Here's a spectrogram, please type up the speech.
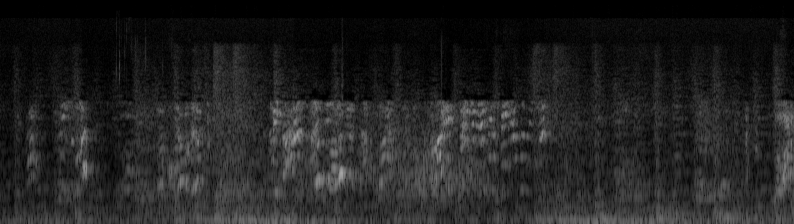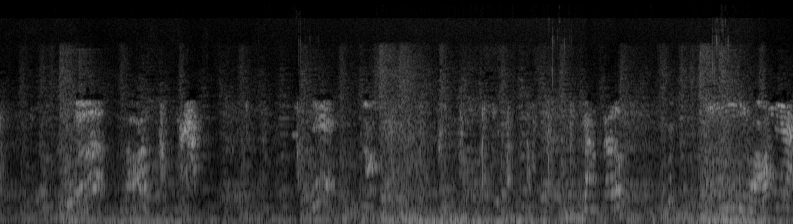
นั่งนะลูกหมอเนี่ย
